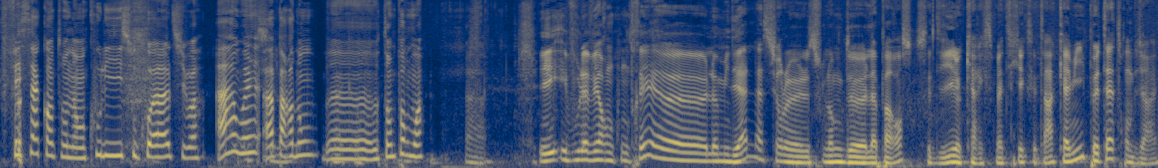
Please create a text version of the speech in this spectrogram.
fais ça quand on est en coulisses ou quoi, tu vois. Ah ouais, ah pardon, euh, autant pour moi. Et, et vous l'avez rencontré, euh, l'homme idéal, là, sur le, sous l'angle de l'apparence On s'est dit, euh, charismatique, etc. Camille, peut-être, on dirait.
